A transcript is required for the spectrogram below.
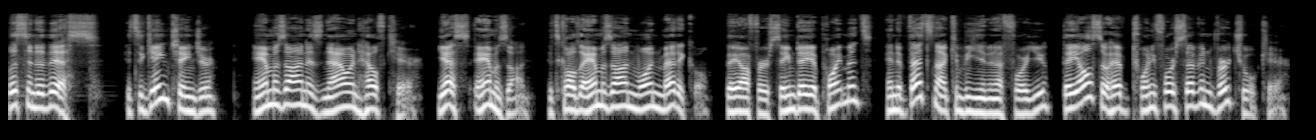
Listen to this. It's a game changer. Amazon is now in healthcare. Yes, Amazon. It's called Amazon One Medical. They offer same day appointments, and if that's not convenient enough for you, they also have 24 7 virtual care.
